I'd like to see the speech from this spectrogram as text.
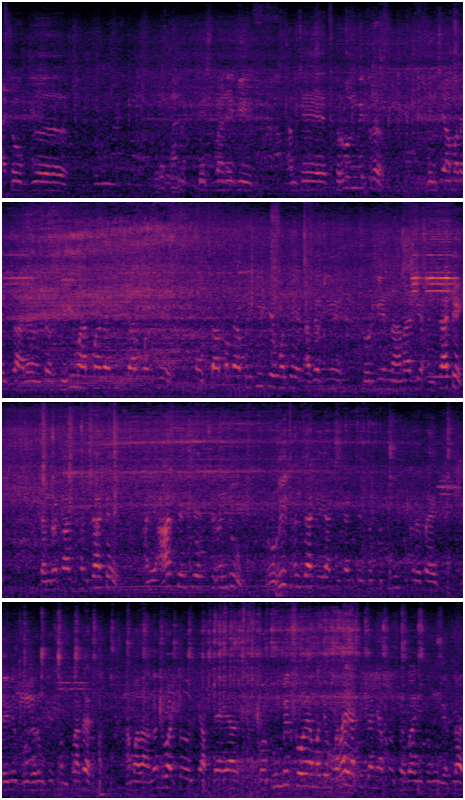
अशोक अं, देशपांडेजी आमचे तरुण मित्र त्यांचे आम्हाला इथं आल्यानंतर तेही महात्मा गांधी विचार संस्थापकापैकी जे होते आदरणीय स्वर्गीय नानाजी हंचाटे चंद्रकांत हंचाटे आणि आज त्यांचे चिरंजीव रोहित हंचाटे या ठिकाणी त्यांचं प्रतिनिधित्व करत आहेत दैनिक गुणधर्मचे संपादक. आम्हाला आनंद वाटतो की आपल्या या कौटुंबिक सोहळ्यामध्ये मला या ठिकाणी आपण सहभागी करून घेतलात.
